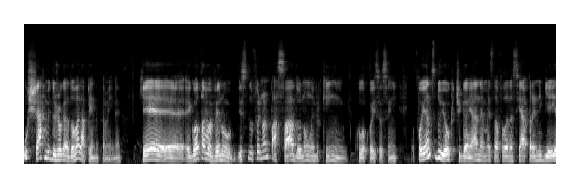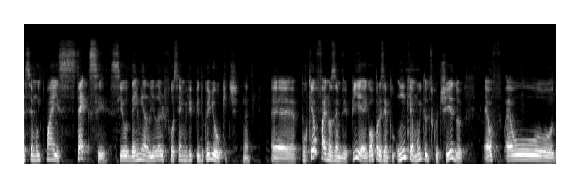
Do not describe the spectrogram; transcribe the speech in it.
O charme do jogador vale a pena também, né? Que é, é igual eu tava vendo. Isso foi no ano passado, eu não lembro quem colocou isso assim. Foi antes do Jokic ganhar, né? Mas tava falando assim: ah, pra NBA ia ser muito mais sexy se o Damian Lillard fosse MVP do que o Jokic, né? É, porque o Finals MVP é igual, por exemplo, um que é muito discutido é o, é o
